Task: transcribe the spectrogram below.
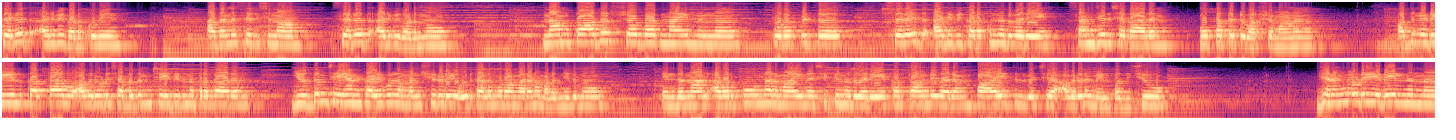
സെരദ് അരുവി കടക്കുവിൻ. അതനുസരിച്ച് നാം സെരദ് അരുവി കടന്നു. നാം കാദർ ഷബർനായിൽ നിന്ന് പുറപ്പെട്ട് സെരദ് അരുവി കടക്കുന്നതുവരെ സഞ്ചരിച്ച കാലം മുപ്പത്തെട്ട് വർഷമാണ്. അതിനിടയിൽ കർത്താവ് അവരോട് ശപഥം ചെയ്തിരുന്ന പ്രകാരം യുദ്ധം ചെയ്യാൻ കഴിവുള്ള മനുഷ്യരുടെ ഒരു തലമുറ മരണമടഞ്ഞിരുന്നു. എന്തെന്നാൽ അവർ പൂർണമായി നശിക്കുന്നതുവരെ കർത്താവിന്റെ കരം പായത്തിൽ വെച്ച് അവരുടെ മേൽ പതിച്ചു. ജനങ്ങളുടെ ഇടയിൽ നിന്ന്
